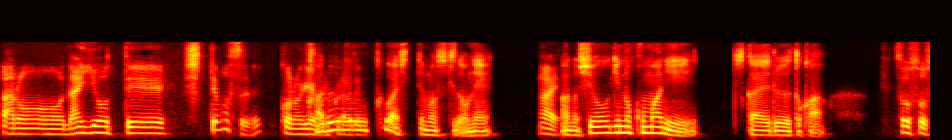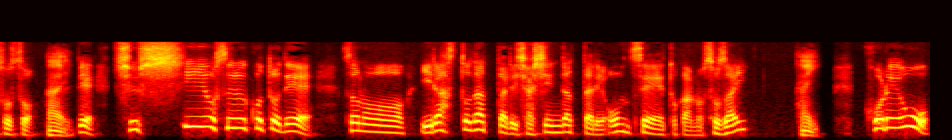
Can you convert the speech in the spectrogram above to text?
あのー内容って知ってます？このゲームのクラウド。軽くは知ってますけどね。はい。あの、将棋の駒に使えるとか。そうそうそうそう。はい。で、出資をすることで、その、イラストだったり写真だったり音声とかの素材、はい。これを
